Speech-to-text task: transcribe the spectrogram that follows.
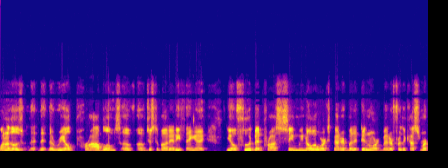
one of those the, the real problems of of just about anything I, you know fluid bed processing we know it works better but it didn't work better for the customer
